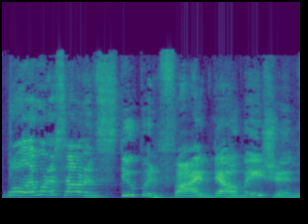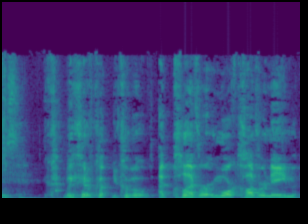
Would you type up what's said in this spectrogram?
Well, it would have sounded stupid. Five Dalmatians. We could have come, come up with a clever, more clever name.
